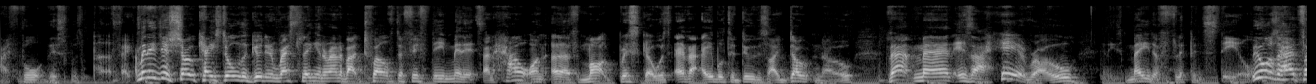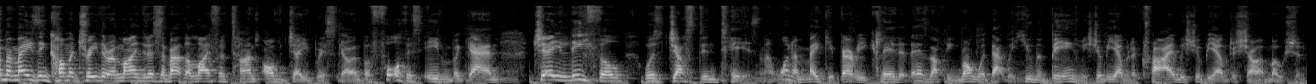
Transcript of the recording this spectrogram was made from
I thought this was perfect. I mean, it just showcased all the good in wrestling in around about 12 to 15 minutes, and how on earth Mark Briscoe was ever able to do this, I don't know. That man is a hero, and he's made of flippin' steel. We also had some amazing commentary that reminded us about the life of times of Jay Briscoe, and before this even began, Jay Lethal was just in tears. And I want to make it very clear that there's nothing wrong with that. We're human beings. We should be able to cry. We should be able to show emotion.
